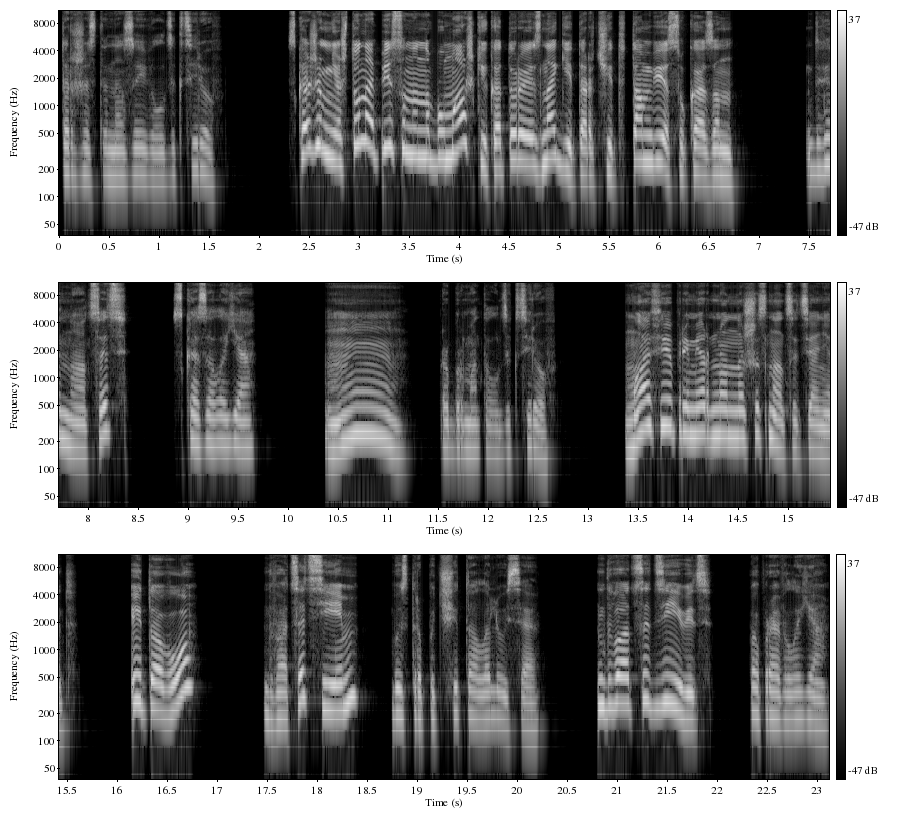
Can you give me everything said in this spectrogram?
торжественно заявил Дегтярев. «Скажи мне, что написано на бумажке, которая из ноги торчит? Там вес указан». «Двенадцать», — сказала я. «М-м-м», пробормотал Дегтярев. «Мафия примерно на шестнадцать тянет. Итого?» «Двадцать семь», — быстро подсчитала Люся. «Двадцать девять», — поправила я.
